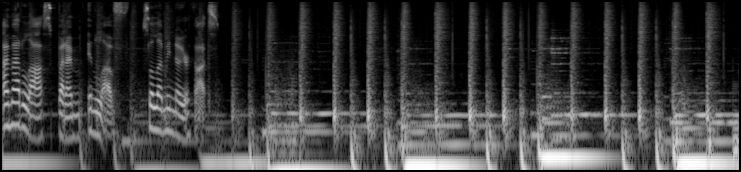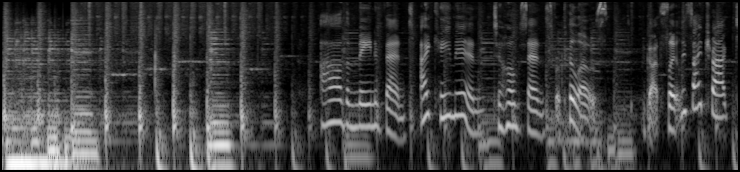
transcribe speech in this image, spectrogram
I'm at a loss, but I'm in love. So let me know your thoughts. Main event. I came in to HomeSense for pillows. Got slightly sidetracked,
